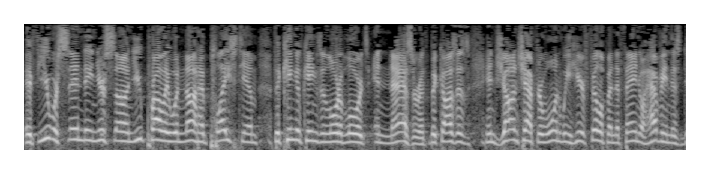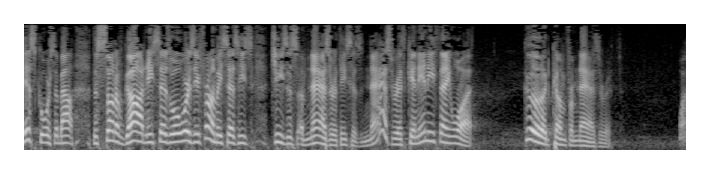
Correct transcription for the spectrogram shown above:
if you were sending your son, you probably would not have placed him, the King of Kings and Lord of Lords, in Nazareth because as in John chapter 1 we hear Philip and Nathaniel having this discourse about the Son of God and he says, well where's he from? He says he's Jesus of Nazareth. He says, Nazareth, can anything what? Good come from Nazareth. Why?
